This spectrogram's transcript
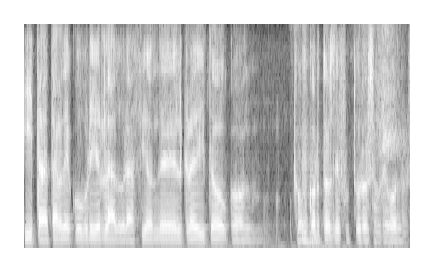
y tratar de cubrir la duración del crédito con, con cortos de futuro sobre bonos.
